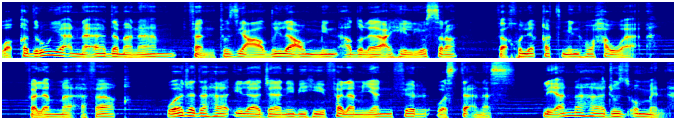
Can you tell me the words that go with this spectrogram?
وقد روي أن آدم نام فانتزع ضلع من أضلاعه اليسرى فخلقت منه حواء. فلما أفاق وجدها إلى جانبه فلم ينفر واستأنس لأنها جزء منه.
